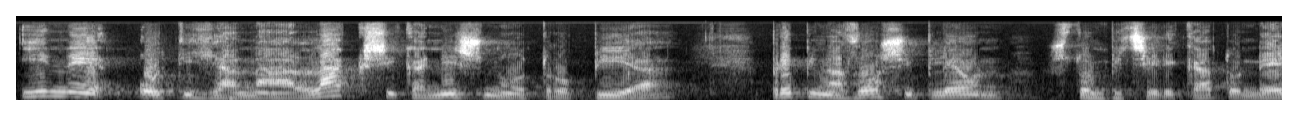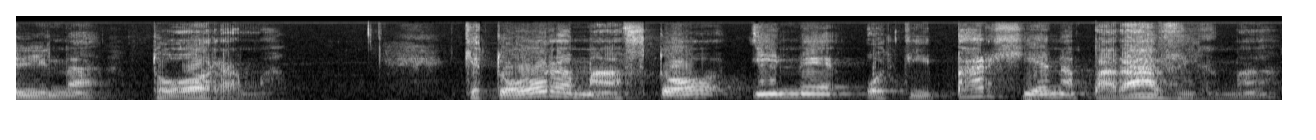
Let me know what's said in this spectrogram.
είναι ότι για να αλλάξει κανείς νοοτροπία πρέπει να δώσει πλέον στον πιτσιρικά τον Έλληνα το όραμα. Και το όραμα αυτό είναι ότι υπάρχει ένα παράδειγμα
